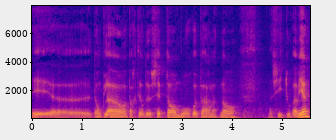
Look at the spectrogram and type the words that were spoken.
Et euh, donc là, à partir de septembre, on repart maintenant, si tout va bien,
